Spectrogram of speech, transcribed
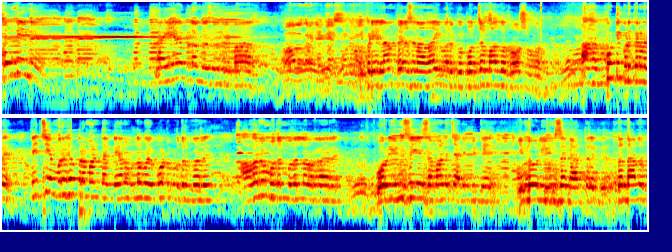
சொன்னேன்னு நான் ஏன் பேசுறேன் தெரியுமா இப்படி எல்லாம் பேசினாதான் இவருக்கு கொஞ்சமாவது ரோஷம் வரும். ஆக கூட்டி கொடுக்கிறவரு நிச்சயம் முருகப்பிரமாண்ட நேரம் உள்ள போய் போட்டு கொடுத்துருப்பாரு. அவரும் முதன் முதல்ல வர்றாரு. ஒரு இம்சையை சமாளிச்சு அனுப்பிட்டு இன்னொரு இம்சை காத்திருக்கு. இருந்தாலும்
